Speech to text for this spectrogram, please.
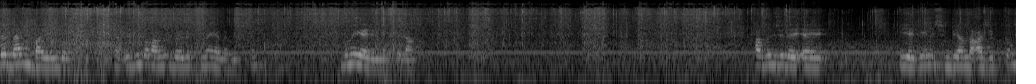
Ve ben bayıldım. Yani uzun zamandır böyle küme yememiştim. Bunu yerim mesela. Az önce de e, yediğim için bir anda acıktım.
